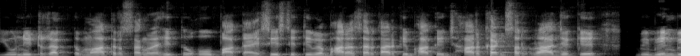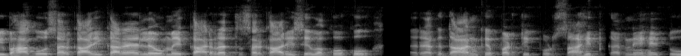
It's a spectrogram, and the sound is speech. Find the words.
यूनिट रक्त मात्र संग्रहित हो पाता है। ऐसी स्थिति में भारत सरकार की भांति झारखंड राज्य के विभिन्न विभागों, सरकारी कार्यालयों में कार्यरत सरकारी सेवकों को रक्तदान के प्रति प्रोत्साहित करने हेतु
